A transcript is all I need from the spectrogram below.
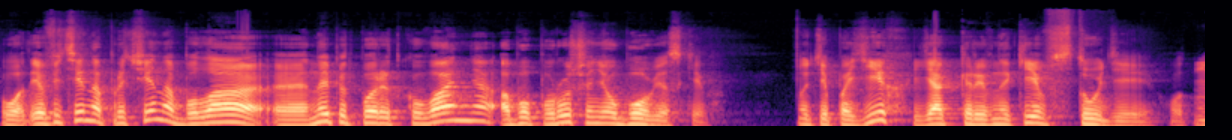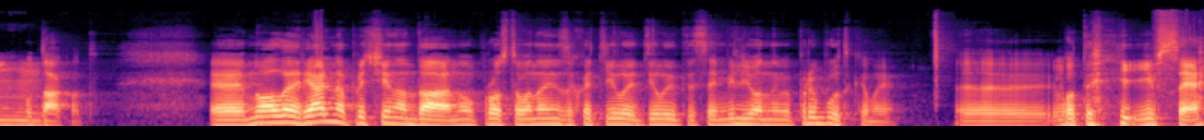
От. І офіційна причина була е, непідпорядкування або порушення обов'язків. Ну, типа, їх як керівників студії. От, Мгм. Отак от. Е, ну, але реальна причина, да, ну просто вони не захотіли ділитися мільйонними прибутками. Е, от і все.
